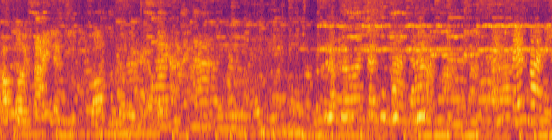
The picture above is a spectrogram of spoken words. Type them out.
เราเคยใช้แล้วดีก็เต้นมานี่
